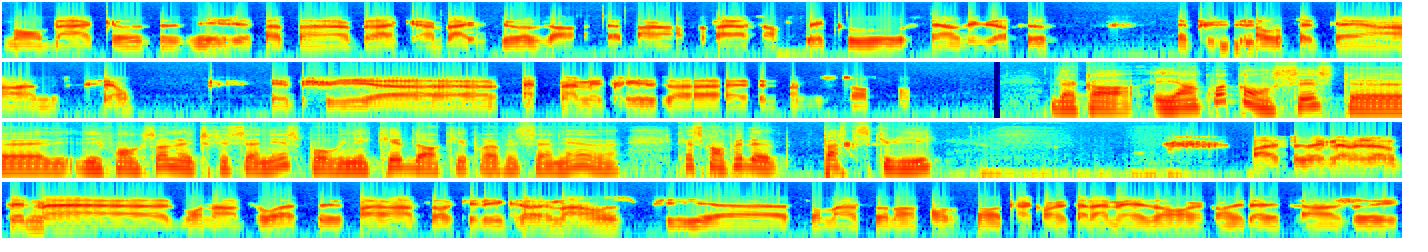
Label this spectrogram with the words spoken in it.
mon bac aux États-Unis, j'ai fait un bac, un bac double, en préparation physique ou séance d'exercice. Et puis l'autre, c'était en nutrition. Et puis, euh, ma maîtrise en nutrition D'accord. Et en quoi consistent euh, les fonctions de nutritionniste pour une équipe de hockey professionnelle? Qu'est-ce qu'on fait de particulier? Ouais, c'est vrai que la majorité de, ma, de mon emploi, c'est faire en sorte que les gars mangent, puis euh, sûrement ça, dans le fond, quand on est à la maison, quand on est à l'étranger,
